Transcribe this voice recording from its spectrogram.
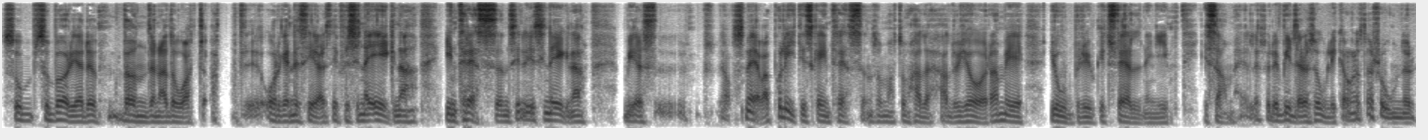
så, så började bönderna då att, att, organisera sig för sina egna intressen, sina, sina egna mer ja, snäva politiska intressen som att de hade, hade att göra med jordbrukets ställning i, i samhället. Och det bildades olika organisationer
